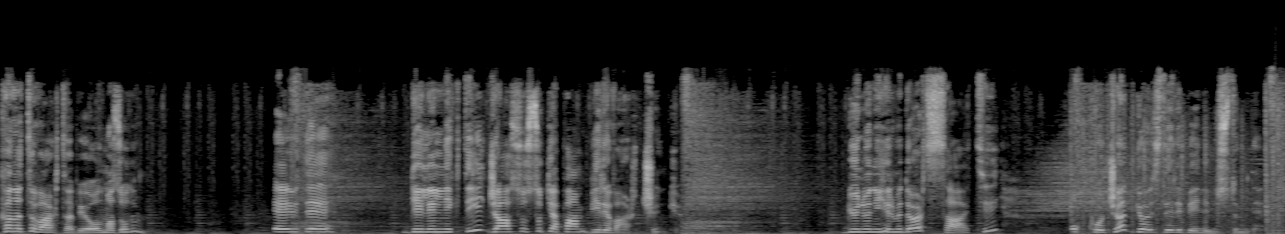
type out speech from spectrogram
Kanıtı var tabii olmaz olur mu? Evde gelinlik değil casusluk yapan biri var çünkü. Günün 24 saati o koca gözleri benim üstümde.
